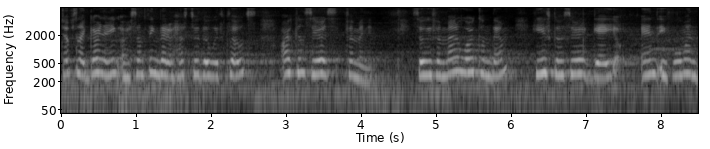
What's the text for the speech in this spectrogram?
jobs like gardening or something that has to do with clothes are considered feminine. So if a man works on them, he is considered gay, and if woman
